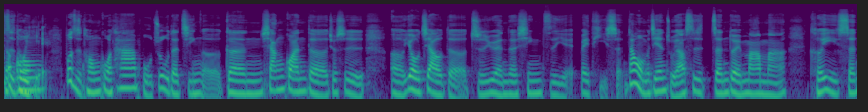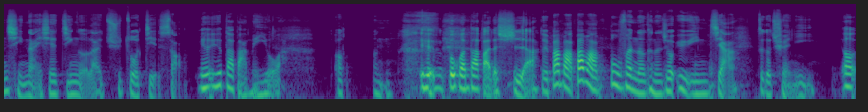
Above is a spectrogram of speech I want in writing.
止通耶不止通过，他补助的金额跟相关的就是呃幼教的职员的薪资也被提升。但我们今天主要是针对妈妈可以申请哪一些金额来去做介绍。没有，因为爸爸没有啊。哦，嗯，因为不关爸爸的事啊。对，爸爸爸爸部分呢，可能就育婴假这个权益哦，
